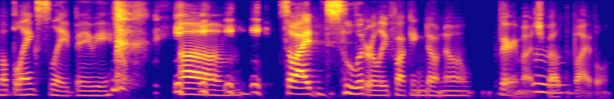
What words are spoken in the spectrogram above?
I'm a blank slate, baby. Um, so I just literally fucking don't know very much about Mm. the Bible.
